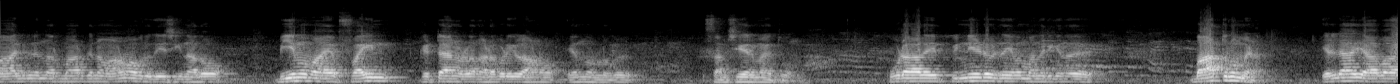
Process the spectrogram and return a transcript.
മാലിന്യ നിർമ്മാർജനമാണോ അവർ ഉദ്ദേശിക്കുന്നത്? അതോ ഭീമമായ ഫൈൻ കിട്ടാനുള്ള നടപടികളാണോ എന്നുള്ളത് സംശയകരമായി തോന്നുന്നു. കൂടാതെ പിന്നീട് ഒരു നിയമം വന്നിരിക്കുന്നത് ബാത്റൂം വേണം. എല്ലാ വ്യാപാര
